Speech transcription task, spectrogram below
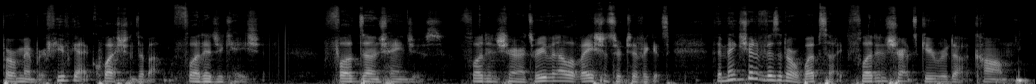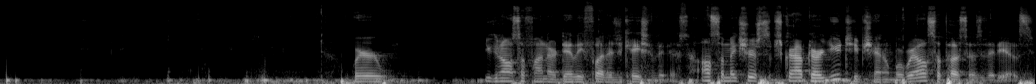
But remember, if you've got questions about flood education, flood zone changes, flood insurance, or even elevation certificates, then make sure to visit our website, floodinsuranceguru.com, where you can also find our daily flood education videos. Also, make sure to subscribe to our YouTube channel where we also post those videos.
